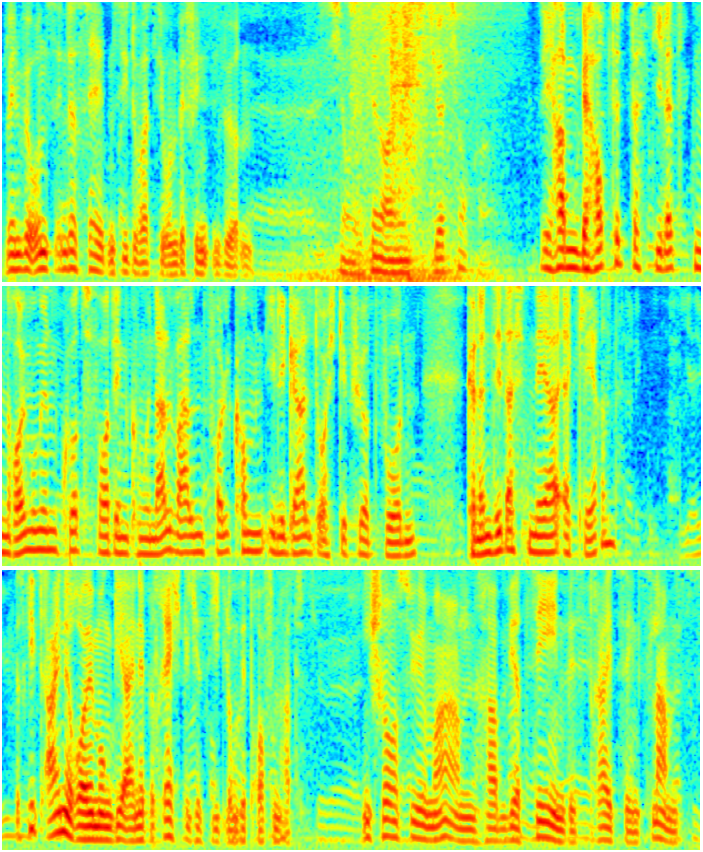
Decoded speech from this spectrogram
wenn wir uns in derselben Situation befinden würden. Sie haben behauptet, dass die letzten Räumungen kurz vor den Kommunalwahlen vollkommen illegal durchgeführt wurden. Können Sie das näher erklären? Es gibt eine Räumung, die eine beträchtliche Siedlung getroffen hat. In Champs-sur-Marne haben wir 10 bis 13 Slums.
